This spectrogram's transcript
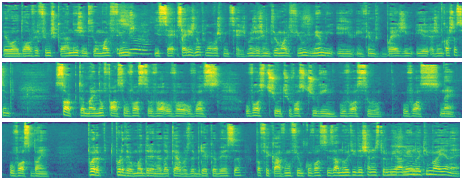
Eu adoro ver filmes cana e a gente vê um molho de filmes. Juro. E sé- séries não, porque não gosto muito de séries, mas a gente vê um molho de filmes mesmo e, e, e vemos boés e, e a gente gosta sempre. Só que também não façam o vosso, o, vo- o, vo- o vosso, o vosso chute, o vosso joguinho, o vosso, o vosso, né? O vosso bem. Para perder uma drena daquelas de abrir a cabeça para ficar a ver um filme com vocês à noite e deixarem-se dormir à meia-noite e meia, né?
